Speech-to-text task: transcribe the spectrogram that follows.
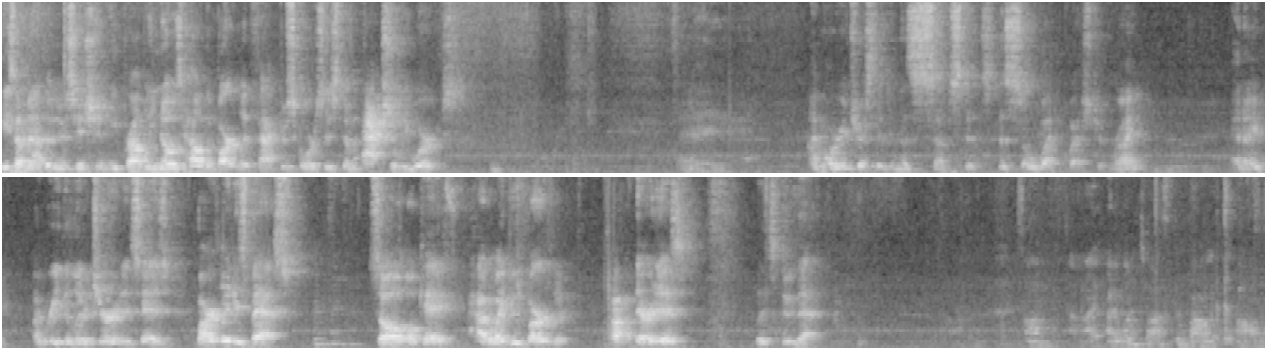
He's a mathematician, he probably knows how the Bartlett factor score system actually works. Hey, I'm more interested in the substance, the so what question, right? And I, I read the literature and it says Bartlett is best. So, okay, how do I do Bartlett? Ah, there it is. Let's do that. Um, I, I want to ask about um,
